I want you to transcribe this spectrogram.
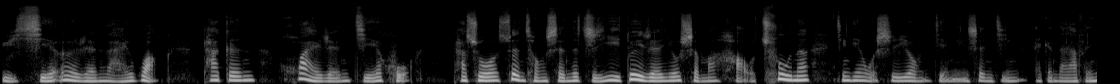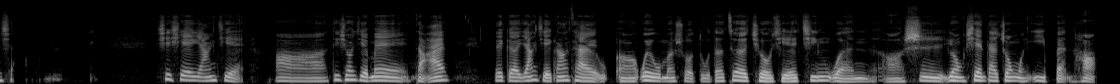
与邪恶人来往，他跟坏人结伙。他说：“顺从神的旨意对人有什么好处呢？”今天我是用简明圣经来跟大家分享。谢谢杨姐啊，弟兄姐妹早安。那个杨姐刚才呃为我们所读的这九节经文啊，是用现代中文译本哈。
